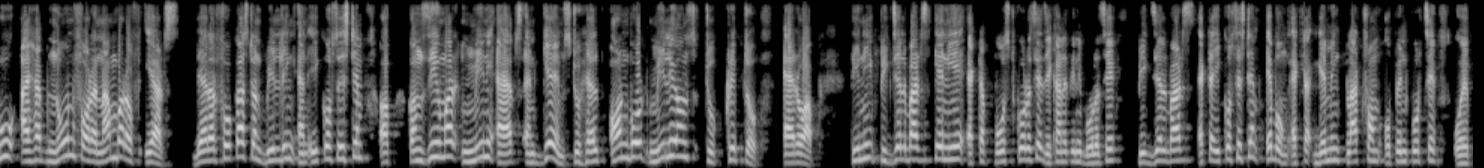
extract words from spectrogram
who I have known for a number of years They are focused on building an ecosystem of consumer mini apps and games to help onboard millions to crypto. Arrow up. তিনি পিক্সেল বার্ডসকে নিয়ে একটা পোস্ট করেছে, যেখানে তিনি বলেছে পিক্সেল বার্ডস একটা ইকোসিস্টেম এবং একটা গেমিং প্ল্যাটফর্ম ওপেন করছে ওয়েব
